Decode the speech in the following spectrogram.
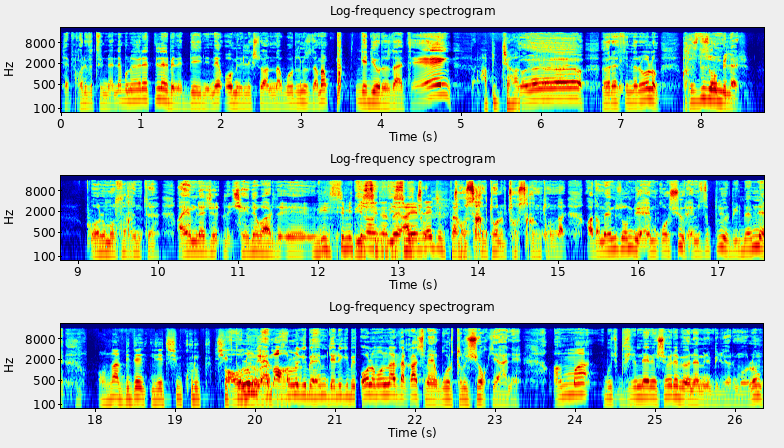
Hep Hollywood filmlerinde bunu öğrettiler beni. Beynine omurilik soğanına vurduğunuz zaman gidiyoruz zaten. Abi can Yo yo yo yo yo. Öğretsinler oğlum. Hızlı zombiler. Oğlum o sıkıntı. I Am Legend şeyde vardı. E, Will Smith'in Smith- oynadığı Will Smith I Am çok-? Çok sıkıntı oğlum çok sıkıntı onlar. Adam hem zombi hem koşuyor hem zıplıyor bilmem ne. Onlar bir de iletişim kurup çift Oğlum oluyorlar. hem akıllı gibi hem deli gibi. Oğlum onlar da kaçmayın kurtuluş yok yani. Ama bu, filmlerin şöyle bir önemini biliyorum oğlum.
